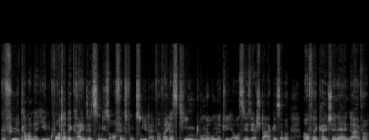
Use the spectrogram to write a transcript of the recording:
gefühlt kann man da jeden Quarterback reinsetzen und diese Offense funktioniert einfach, weil das Team drumherum natürlich auch sehr, sehr stark ist, aber auch weil Kyle Shanahan da einfach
